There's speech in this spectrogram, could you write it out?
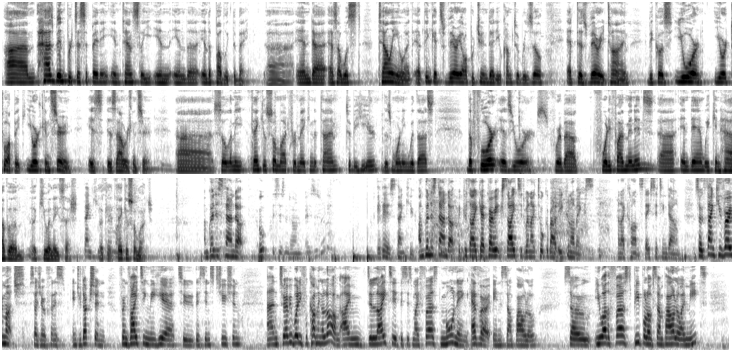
Um, has been participating intensely in, in the in the public debate, uh, and uh, as I was telling you, I, I think it's very opportune that you come to Brazil at this very time because your your topic, your concern is is our concern. Uh, so let me thank you so much for making the time to be here this morning with us. The floor is yours for about 45 minutes, uh, and then we can have a, a Q&A session. Thank you Okay, so thank you so much. I'm going to stand up. Oh, this isn't on. Is this on? It is, thank you. I'm going to stand up because I get very excited when I talk about economics and I can't stay sitting down. So thank you very much, Sergio, for this introduction, for inviting me here to this institution, and to everybody for coming along. I'm delighted. This is my first morning ever in Sao Paulo. So you are the first people of Sao Paulo I meet,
